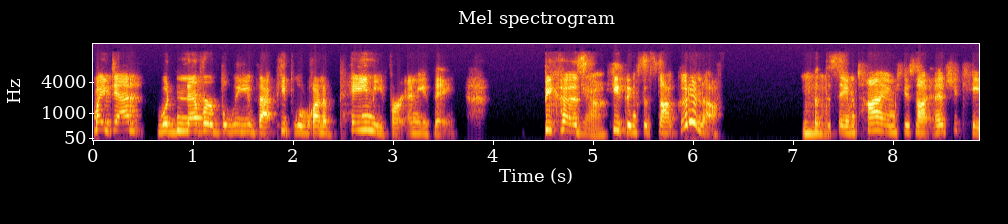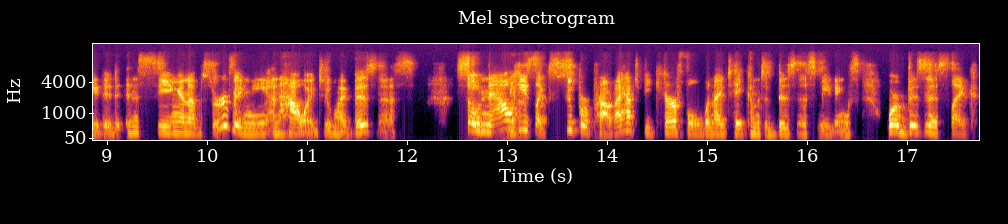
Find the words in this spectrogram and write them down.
my dad would never believe that people would want to pay me for anything because yeah. he thinks it's not good enough. Mm-hmm. At the same time, he's not educated in seeing and observing me and how I do my business. So now yeah. he's like super proud. I have to be careful when I take him to business meetings or business like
